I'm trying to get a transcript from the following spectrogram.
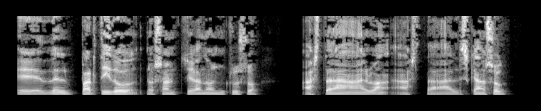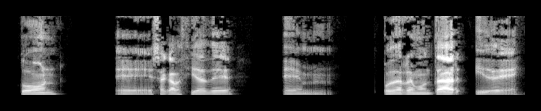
eh, del partido, los Suns llegando incluso hasta el, hasta el descanso con eh, esa capacidad de em, poder remontar y de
